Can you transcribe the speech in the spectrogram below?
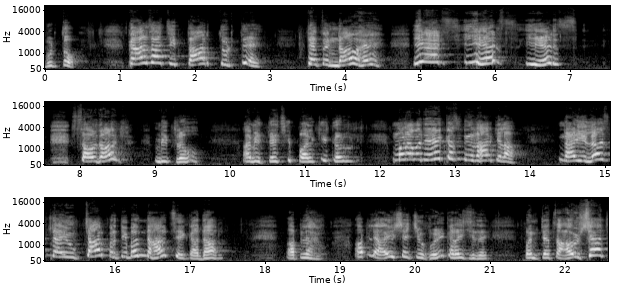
फुटतो काळजाची तार तुटते. त्याचं नाव आहे येस येस येस सावधान मित्र हो. आम्ही त्याची पालखी करून मनामध्ये एकच निर्धार केला. नाही लस नाही उपचार प्रतिबंध हाच एक आधार. आपल्या आपल्या आयुष्याची होळी करायची नाही पण त्याचं औषध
